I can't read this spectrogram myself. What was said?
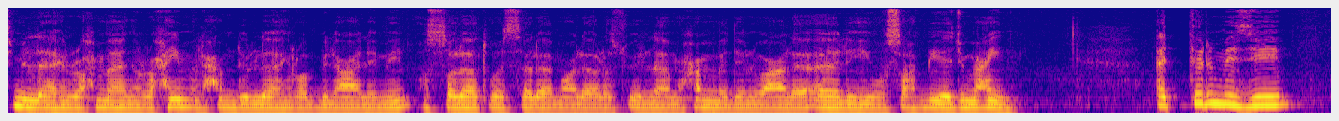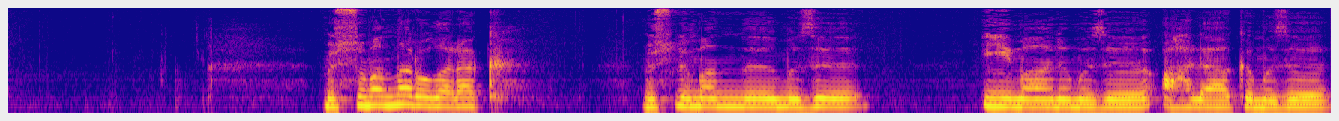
Bismillahirrahmanirrahim. Elhamdülillahi Rabbil alemin. Ve salatu ve selamu ala Resulullah Muhammedin ve ala alihi ve sahbihi ecma'in. Et-Tirmizi Müslümanlar olarak Müslümanlığımızı, imanımızı, ahlakımızı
